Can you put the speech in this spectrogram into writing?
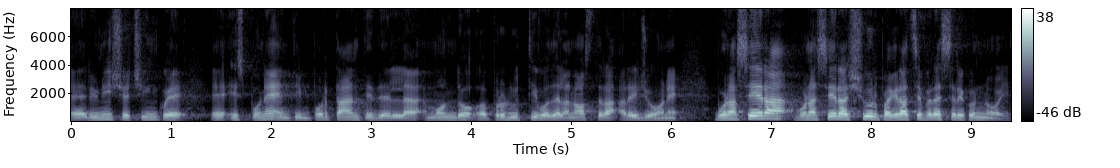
eh, riunisce cinque eh, esponenti importanti del mondo eh, produttivo della nostra regione. Buonasera, buonasera Sciurpa, grazie per essere con noi.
